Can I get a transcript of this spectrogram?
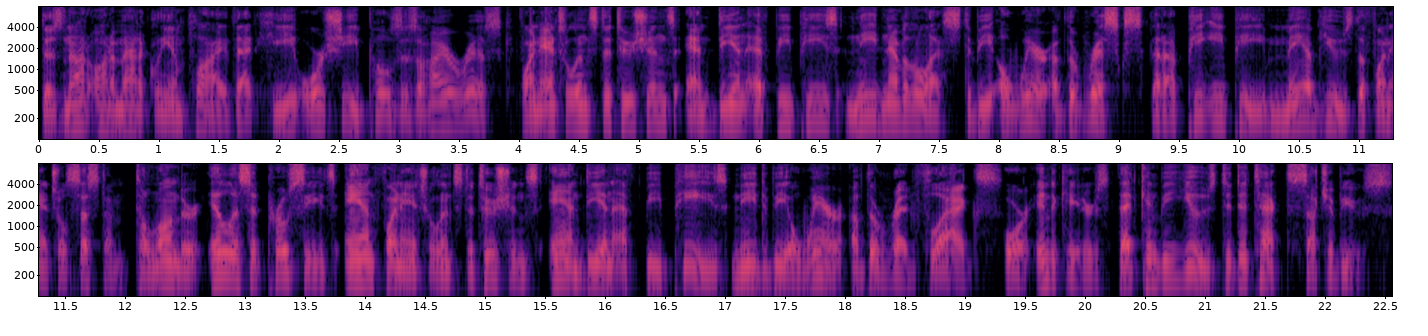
does not automatically imply that he or she poses a higher risk. Financial institutions and DNFBPs need nevertheless to be aware of the risks that a PEP may abuse the financial system to launder illicit proceeds and financial institutions and DNFBPs need to be aware of the red flags or indicators that can be used to detect such abuse.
